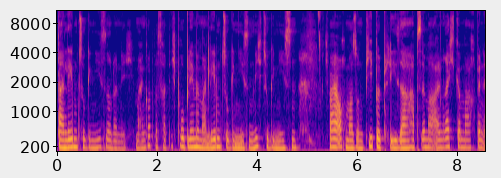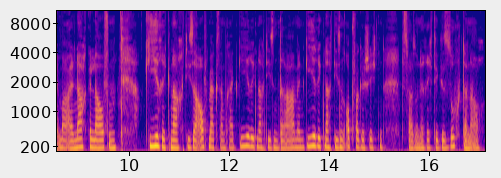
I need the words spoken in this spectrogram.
dein Leben zu genießen oder nicht? Mein Gott, was hatte ich Probleme, mein Leben zu genießen, mich zu genießen? Ich war ja auch immer so ein People-Pleaser, hab's immer allen recht gemacht, bin immer allen nachgelaufen, gierig nach dieser Aufmerksamkeit, gierig nach diesen Dramen, gierig nach diesen Opfergeschichten. Das war so eine richtige Sucht dann auch.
